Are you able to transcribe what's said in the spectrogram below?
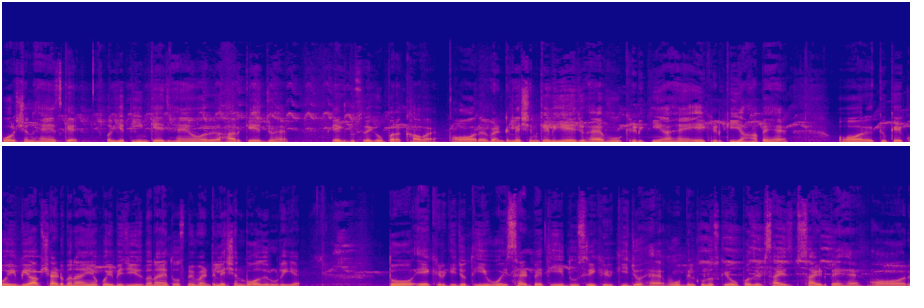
पोर्शन हैं इसके और ये तीन केज हैं और हर केज जो है एक दूसरे के ऊपर रखा हुआ है। और वेंटिलेशन के लिए जो है वो खिड़कियाँ हैं एक खिड़की यहाँ पर है और क्योंकि कोई भी आप शेड बनाएँ या कोई भी चीज़ बनाएँ तो उसमें वेंटिलेशन बहुत ज़रूरी है। तो एक खिड़की जो थी, वो इस साइड पे थी, दूसरी खिड़की जो है, वो बिल्कुल उसके ऑपोजिट साइज़ साइड पे है और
